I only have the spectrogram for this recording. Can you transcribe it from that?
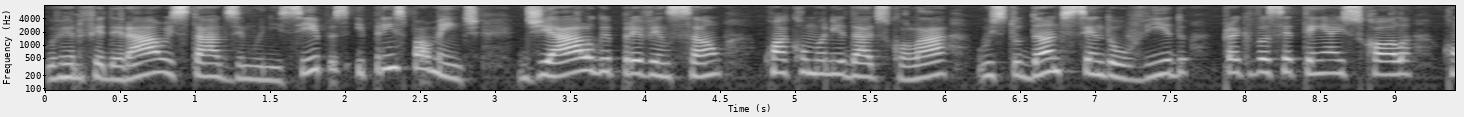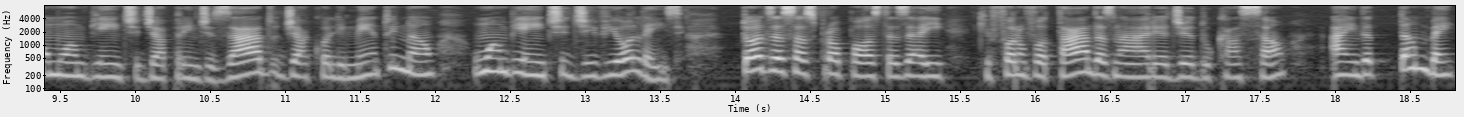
governo federal, estados e municípios e, principalmente, diálogo e prevenção com a comunidade escolar, o estudante sendo ouvido, para que você tenha a escola como um ambiente de aprendizado, de acolhimento e não um ambiente de violência. Todas essas propostas aí que foram votadas na área de educação ainda também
